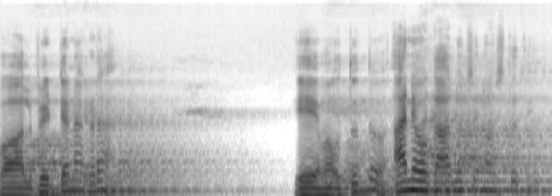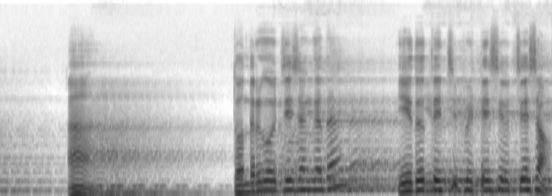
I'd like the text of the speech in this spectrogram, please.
పాలు పెట్టాను అక్కడ. ఏమవుతుందో అని ఒక ఆలోచన వస్తుంది. తొందరగా వచ్చేసాం కదా? ఏదో తెచ్చి పెట్టేసి వచ్చేసాం.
